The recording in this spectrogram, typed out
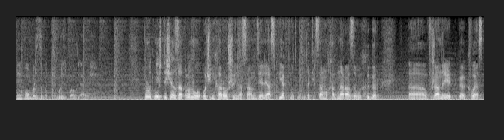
иным образом от него избавляюсь. Ну вот, Миш, ты сейчас затронул очень хороший, на самом деле, аспект вот, вот этих самых одноразовых игр э, в жанре квест.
